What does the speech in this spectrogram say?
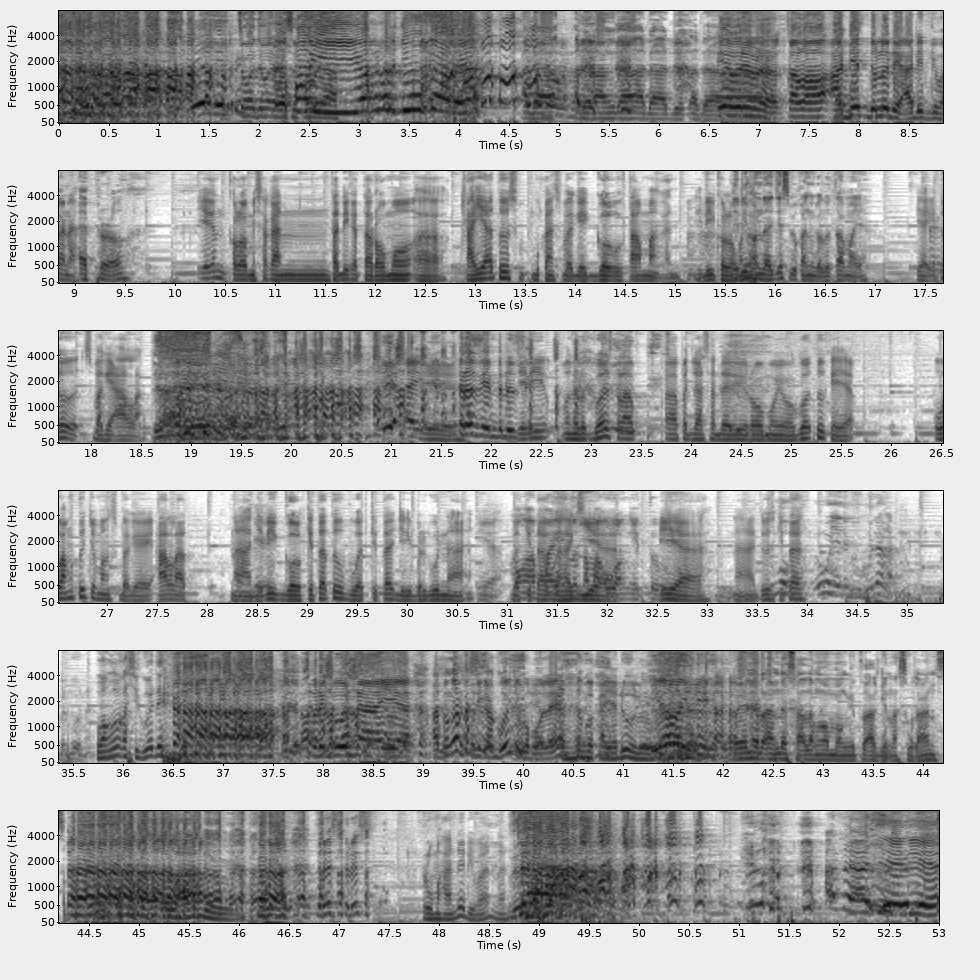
coba coba yang masih Oh kuliah. iya bener juga ya. Ada ada Rangga, ada Adit, ada Iya bener-bener. Kalau Adit dulu deh, Adit gimana? April. Ya kan kalau misalkan tadi kata Romo eh, kaya tuh bukan sebagai goal utama kan. Jadi kalau Jadi menurut- Honda Jazz bukan goal utama ya? Ya itu sebagai alat. Terusin terusin. Jadi menurut gue setelah uh, penjelasan dari Romo Yogo tuh kayak uang tuh cuma sebagai alat. Nah, Oke. jadi goal kita tuh buat kita jadi berguna. Iya, Buat mau kita lu bahagia. sama uang itu? Iya. Nah, terus kita Uang lu kasih gue deh. berguna iya. Atau enggak kasih ke gue juga boleh. tunggu kaya dulu. Iya iya. Rainer Anda salah ngomong itu agen asuransi. Waduh. Terus terus Rumah Anda di mana? ada aja ya dia.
